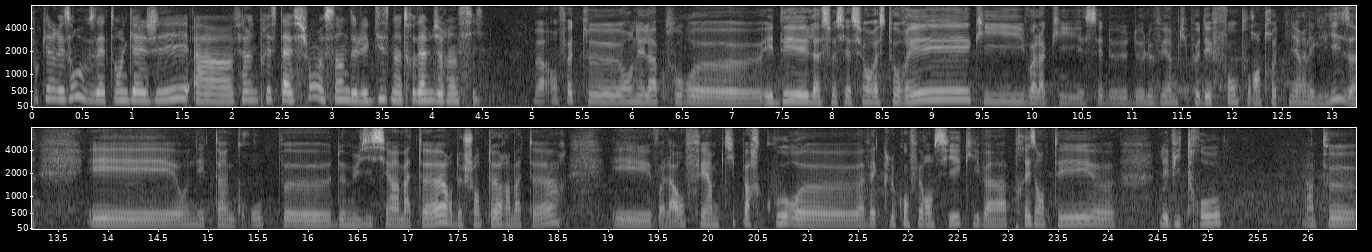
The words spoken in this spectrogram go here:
Pour quelle raison vous vous êtes engagé à faire une prestation au sein de l'église Notre-Dame du Rincy? Bah, en fait, euh, on est là pour euh, aider l'association Restaurée qui, voilà, qui essaie de, lever un petit peu des fonds pour entretenir l'église. Et on est un groupe euh, de musiciens amateurs, de chanteurs amateurs. Et voilà, on fait un petit parcours avec le conférencier qui va présenter les vitraux un peu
